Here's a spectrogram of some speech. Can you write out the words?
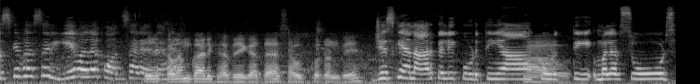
उसके बाद सर ये वाला कौन सा रहता है? कलमकारी फैब्रिक आता है साउथ कॉटन पे। जिसके अनारकली कुर्तियाँ हाँ, कुर्ती मतलब सूट्स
